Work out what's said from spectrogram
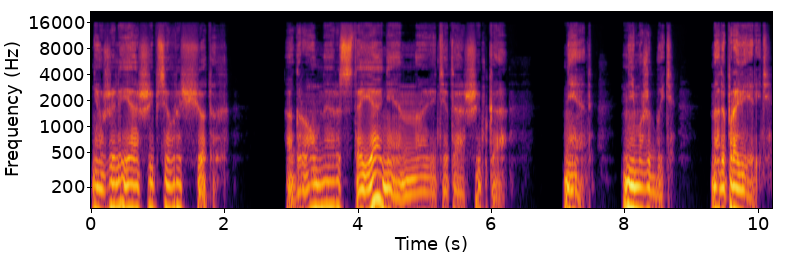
Неужели я ошибся в расчетах? Огромное расстояние, но ведь это ошибка. Нет, не может быть. Надо проверить.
